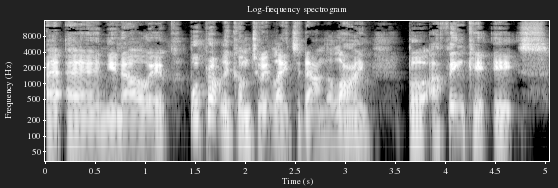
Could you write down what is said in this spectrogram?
uh, and you know, it, we'll probably come to it later down the line. But I think it, it's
